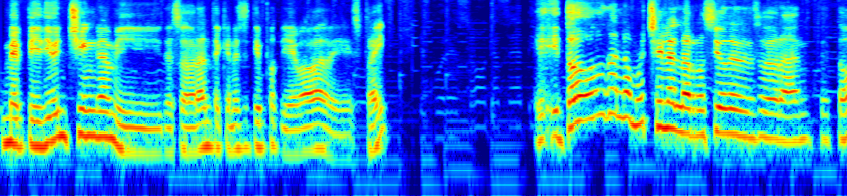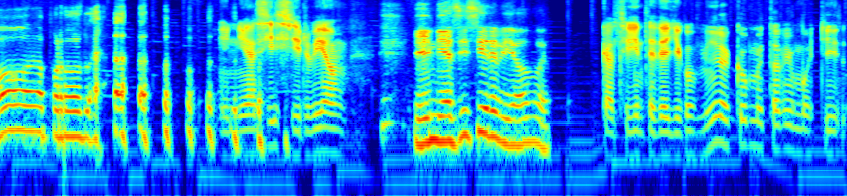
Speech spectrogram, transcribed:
me pidió en chinga mi desodorante que en ese tiempo llevaba de spray. Y, y toda la mochila la roció de desodorante, toda por todos lados. Y ni así sirvió. Y ni así sirvió, güey. Que al siguiente día llegó, mira cómo está mi mochila.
